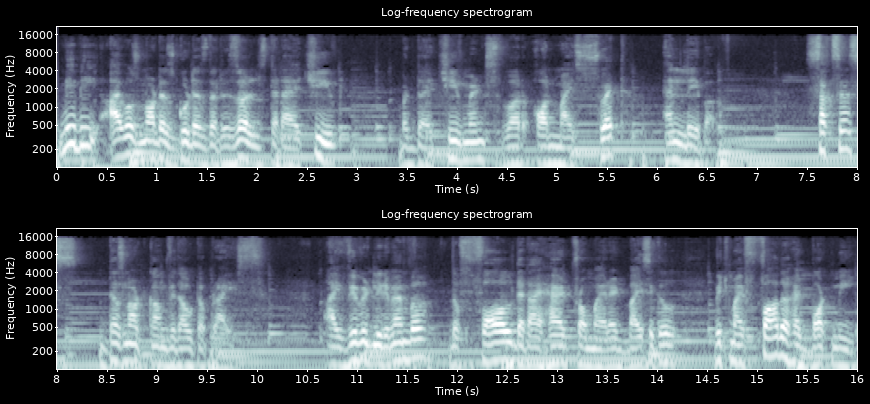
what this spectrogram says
Maybe I was not as good as the results that I achieved, but the achievements were on my sweat and labor. Success does not come without a price. I vividly remember the fall that I had from my red bicycle, which my father had bought me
